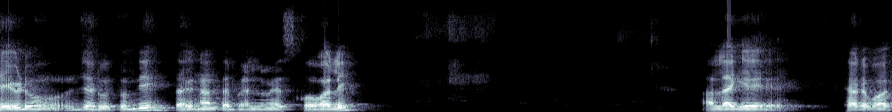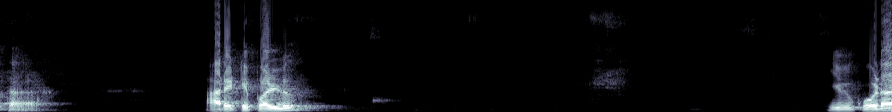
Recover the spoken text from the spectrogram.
చేయడం జరుగుతుంది. తగినంత బెల్లం వేసుకోవాలి. అలాగే తర్వాత అరటిపళ్ళు. ఇవి కూడా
